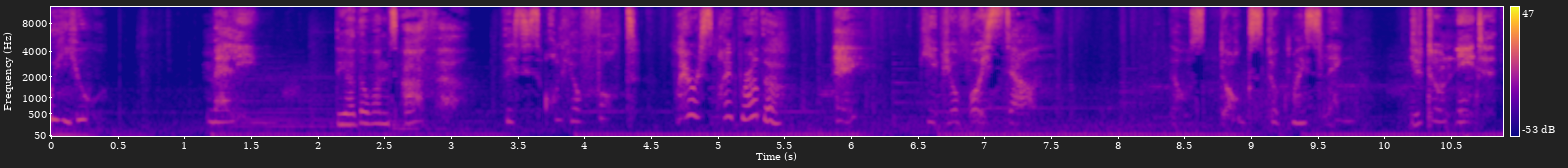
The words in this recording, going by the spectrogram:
Who are you? Mélie. The other one's Arthur. This is all your fault. Where is my brother? Hey, keep your voice down. Those dogs took my sling. You don't need it.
